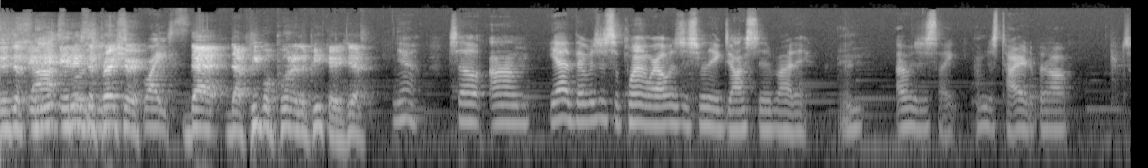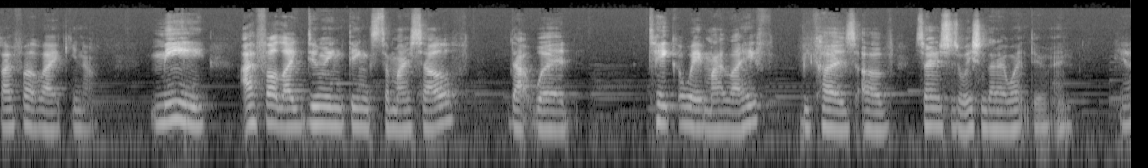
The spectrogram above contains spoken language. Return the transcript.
is the, it, is- it is the pressure Christ. that that people put in the PKs. Yeah. Yeah. So, um, yeah, there was just a point where I was just really exhausted about it. And I was just like, I'm just tired of it all. So I felt like, you know, me, I felt like doing things to myself that would take away my life because of certain situations that I went through. And Yeah.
